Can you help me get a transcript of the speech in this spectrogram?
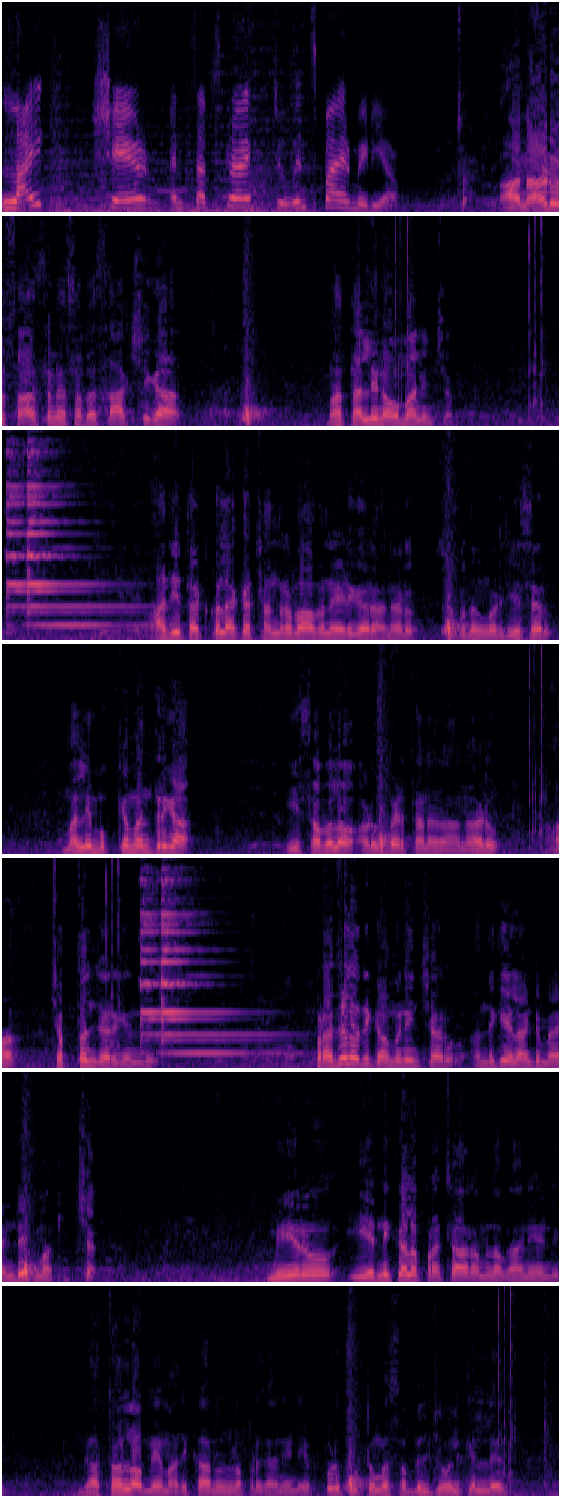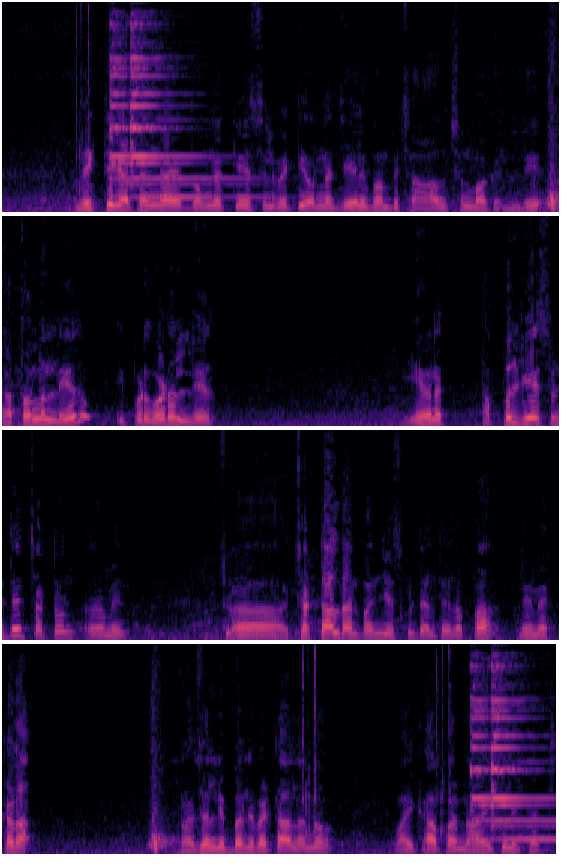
Like share and subscribe to Inspire Media చ- ఆనాడు శాసనసభ సాక్షిగా మా తల్లిని అవమానించారు అది తట్టుకోలేక చంద్రబాబు నాయుడు గారు ఆనాడు శపథం కూడా చేశారు. మళ్ళీ ముఖ్యమంత్రిగా ఈ సభలో అడుగు పెడతానని ఆనాడు ఆ, చెప్తాం జరిగింది. ప్రజలు అది గమనించారు. అందుకే ఇలాంటి మ్యాండేట్ మాకు ఇచ్చారు మీరు ఈ ఎన్నికల ప్రచారంలో కానివ్వండి గతంలో మేము అధికారంలో ఉన్నప్పుడు కానివ్వండి ఎప్పుడు కుటుంబ సభ్యులు జోలికి వెళ్ళలేదు. వ్యక్తిగతంగా దొంగ కేసులు పెట్టి ఉన్న జైలుకు పంపించిన ఆలోచన మాకు లే- గతంలో లేదు ఇప్పుడు కూడా లేదు. ఏమైనా తప్పులు చేస్తుంటే చట్టం ఐ మీన్ చట్టాలు దాన్ని పని చేసుకుంటూ వెళ్తాయి తప్ప మేము ఎక్కడ ప్రజల్ని ఇబ్బంది పెట్టాలనో వైకాపా నాయకుని కక్ష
